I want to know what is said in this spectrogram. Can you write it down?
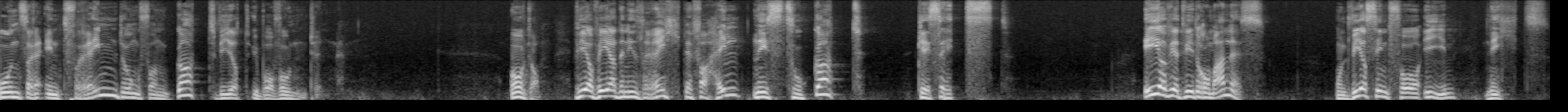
unsere Entfremdung von Gott wird überwunden. Oder wir werden ins rechte Verhältnis zu Gott gesetzt. Er wird wiederum alles und wir sind vor ihm nichts.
